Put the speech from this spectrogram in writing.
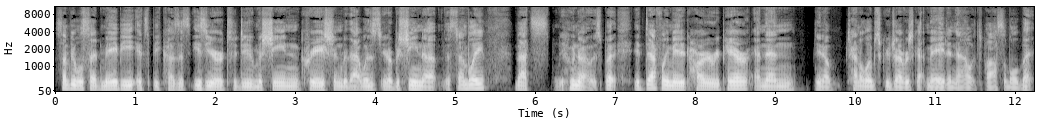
Some people said maybe it's because it's easier to do machine creation, but that was you know machine uh, assembly. That's who knows, but it definitely made it harder to repair. And then you know, pentalobe screwdrivers got made, and now it's possible. But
